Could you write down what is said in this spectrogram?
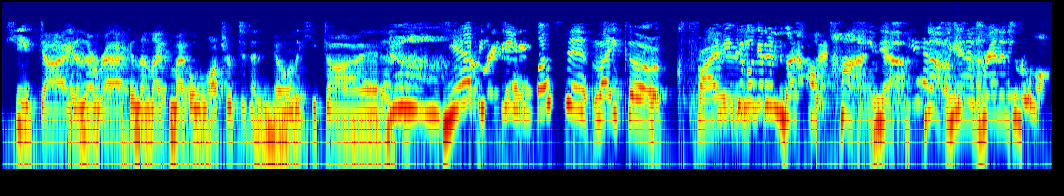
he died in the wreck, and then like Michael Waltrip didn't know that he died. And yeah, because it wasn't like a fire. I mean, people get in wrecks all the time. Yeah. Yeah, no, he yeah. just ran into the wall.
